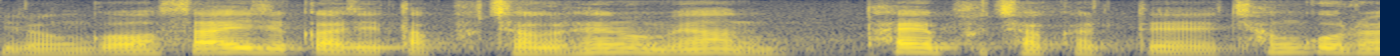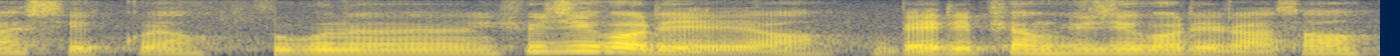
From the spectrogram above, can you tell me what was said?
이런 거 사이즈까지 딱 부착을 해놓으면 타일 부착할 때 참고를 할 수 있고요. 이 부분은 휴지거리예요. 매립형 휴지거리라서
